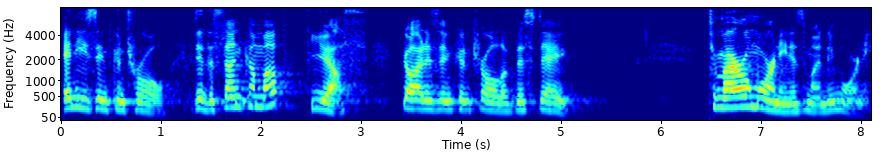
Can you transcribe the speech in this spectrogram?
and He's in control. Did the sun come up? Yes. God is in control of this day. Tomorrow morning is Monday morning.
